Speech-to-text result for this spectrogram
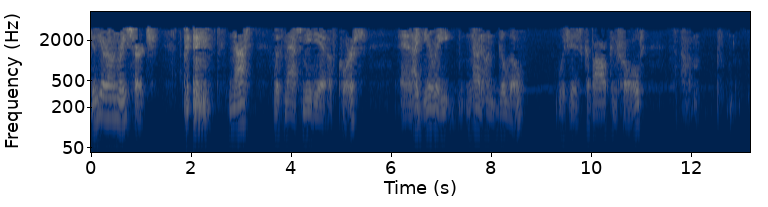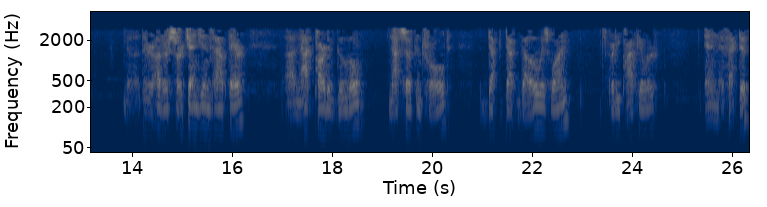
do your own research. Not with mass media, of course, and ideally not on Google, which is cabal controlled. Um, there are other search engines out there, uh, not part of Google, not so controlled. DuckDuckGo is one. It's pretty popular and effective.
